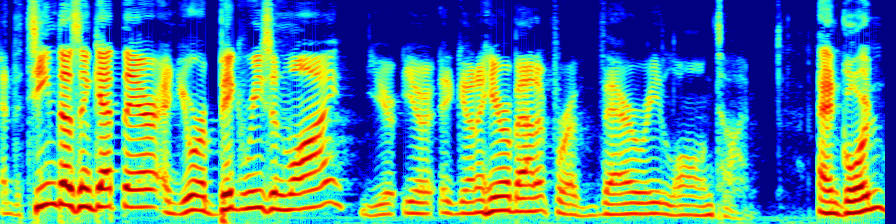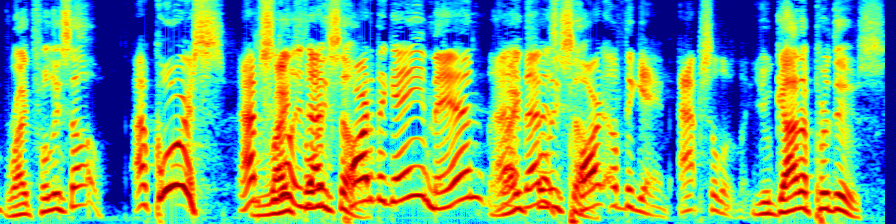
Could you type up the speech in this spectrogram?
and the team doesn't get there, and you're a big reason why. You're you're going to hear about it for a very long time. And Gordon, rightfully so. Of course, absolutely. Rightfully That's so. part of the game, man. Uh, Rightfully is so. part of the game. Absolutely. You got to produce.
